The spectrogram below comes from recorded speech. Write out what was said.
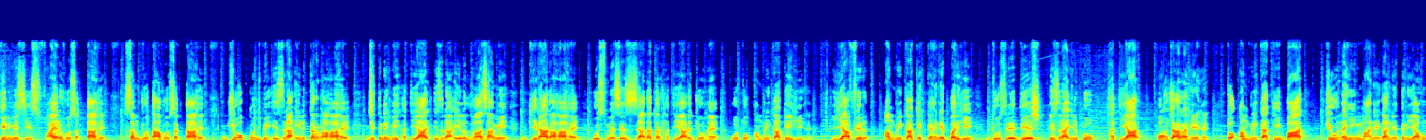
दिन में सीज फायर हो सकता है, समझौता हो सकता है। जो कुछ भी इसराइल कर रहा है, जितने भी हथियार इसराइल गाजा में गिरा रहा है, उसमें से ज़्यादातर हथियार जो हैं, वो तो अमेरिका के ही हैं। या फिर अमेरिका के कहने पर ही दूसरे देश इसराइल को हथियार पहुँचा रहे हैं। तो अमेरिका की बात क्यों नहीं मानेगा नेतन्याहू?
